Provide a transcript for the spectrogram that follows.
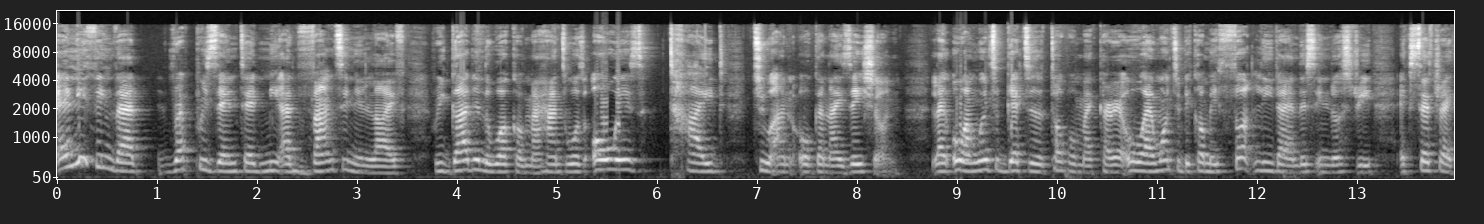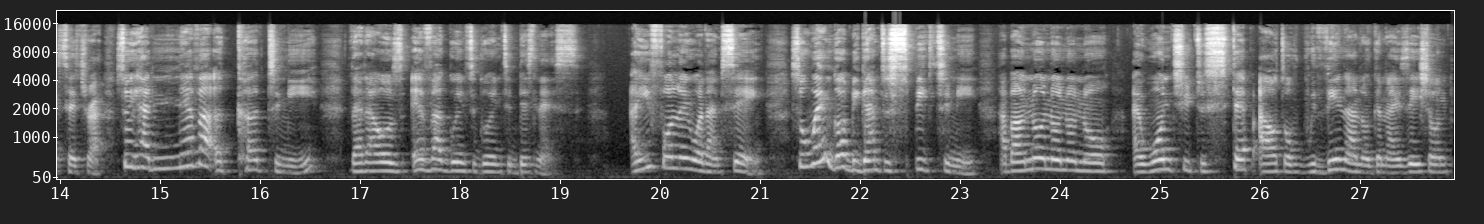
anything that represented me advancing in life regarding the work of my hands was always tied to an organization. Like, oh, I'm going to get to the top of my career. Oh, I want to become a thought leader in this industry, etc., etc. So it had never occurred to me that I was ever going to go into business. Are you following what I'm saying? So when God began to speak to me about no, no, no, no, I want you to step out of within an organization,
